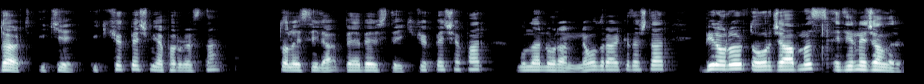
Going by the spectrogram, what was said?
4 2 2 kök 5 mi yapar orası da? Dolayısıyla BB üssü de 2 kök 5 yapar. Bunların oranı ne olur arkadaşlar? 1 olur. Doğru cevabımız Edirne canlarım.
